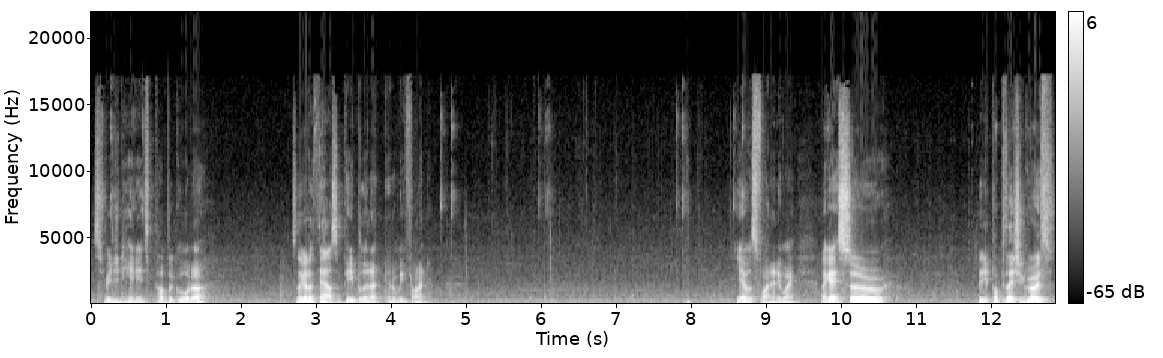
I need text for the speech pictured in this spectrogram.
This region here needs public order. It's only got a thousand people in it. It'll be fine. Yeah, it was fine anyway. Okay, so need population growth.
